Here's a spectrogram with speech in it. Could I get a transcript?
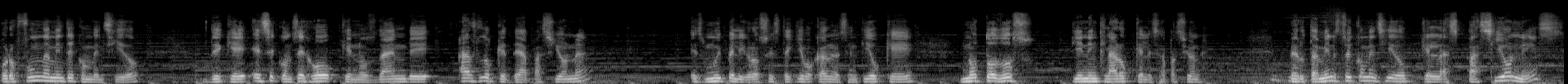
profundamente convencido, de que ese consejo que nos dan de haz lo que te apasiona es muy peligroso y está equivocado en el sentido que no todos tienen claro que les apasiona. Pero también estoy convencido que las pasiones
